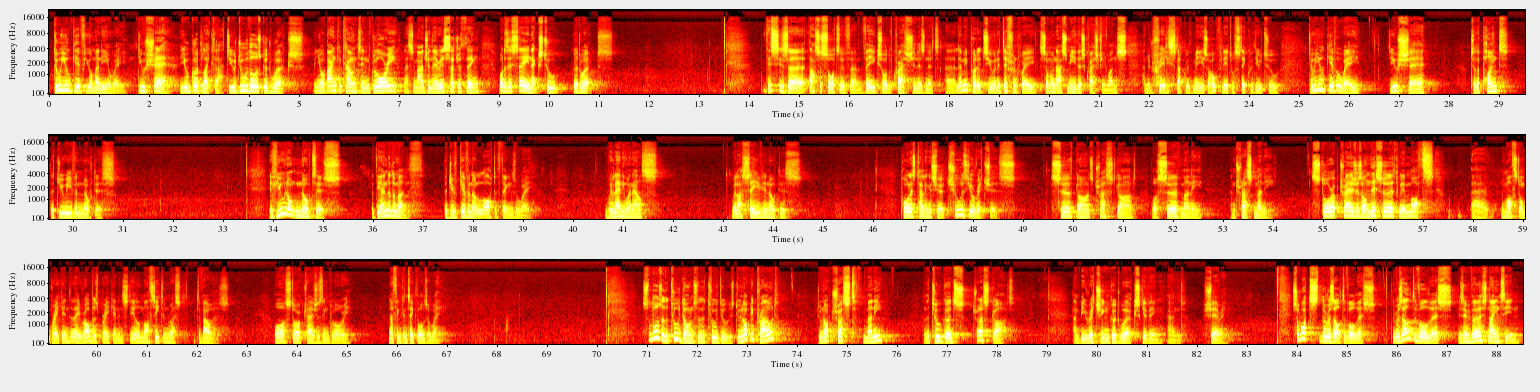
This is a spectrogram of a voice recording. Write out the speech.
Do you give your money away? Do you share? Are you good like that? Do you do those good works? In your bank account in glory, let's imagine there is such a thing. What does it say next to good works? This is a, that's a sort of um, vague sort of question, isn't it? Uh, let me put it to you in a different way. Someone asked me this question once, and it really stuck with me, so hopefully it will stick with you too. Do you give away, do you share to the point that you even notice? If you don't notice at the end of the month that you've given a lot of things away, will anyone else? Will our Saviour notice? Paul is telling us here choose your riches. Serve God, trust God, or serve money and trust money. Store up treasures on this earth where moths, uh, moths don't break in, do they? Robbers break in and steal, moths eat and rust devours or store up treasures in glory. Nothing can take those away. So, those are the two don'ts and the two do's. Do not be proud, do not trust money, and the two goods, trust God, and be rich in good works, giving and sharing. So, what's the result of all this? The result of all this is in verse 19.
